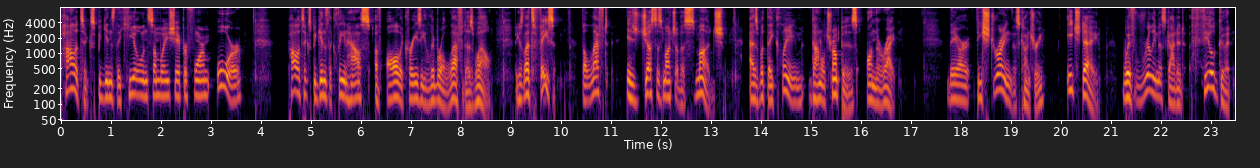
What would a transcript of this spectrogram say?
politics begins to heal in some way, shape, or form, or politics begins the clean house of all the crazy liberal left as well. Because let's face it, the left is just as much of a smudge as what they claim Donald Trump is on the right. They are destroying this country each day with really misguided, feel good,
